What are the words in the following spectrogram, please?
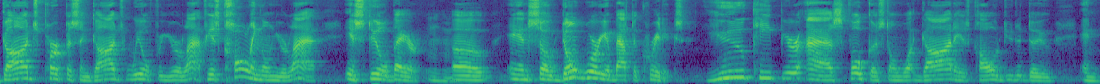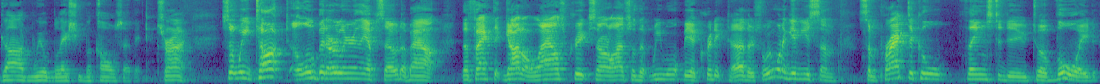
God's purpose and God's will for your life, His calling on your life, is still there. Uh, and so, don't worry about the critics. You keep your eyes focused on what God has called you to do, and God will bless you because of it. That's right. So we talked a little bit earlier in the episode about the fact that God allows critics in our lives so that we won't be a critic to others. So we want to give you some some practical things to do to avoid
